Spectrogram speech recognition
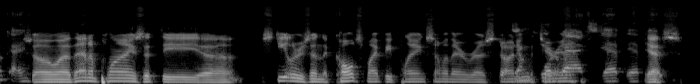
Okay. So uh, that implies that the uh, Steelers and the Colts might be playing some of their uh, starting material. Yep, yep. Yes.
